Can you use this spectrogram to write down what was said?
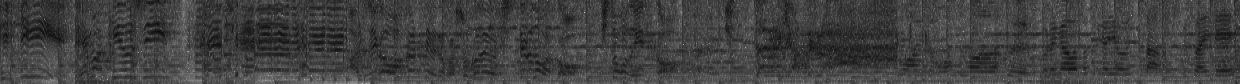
利き手巻き寿司選手権味が分かってるのか食材を知ってるのかと一言いいですか、知っただけやってるなモアイと申しますこれが私が用意した具材です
